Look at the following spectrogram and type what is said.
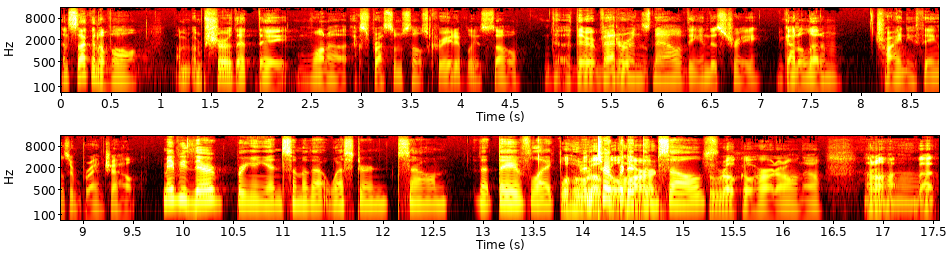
And second of all, I'm, I'm sure that they want to express themselves creatively. So they're veterans now of the industry. You got to let them try new things and branch out. Maybe they're bringing in some of that Western sound that they've like Well, who wrote interpreted Hard? themselves. Who wrote Go Hard? I don't know. I don't. Uh. that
